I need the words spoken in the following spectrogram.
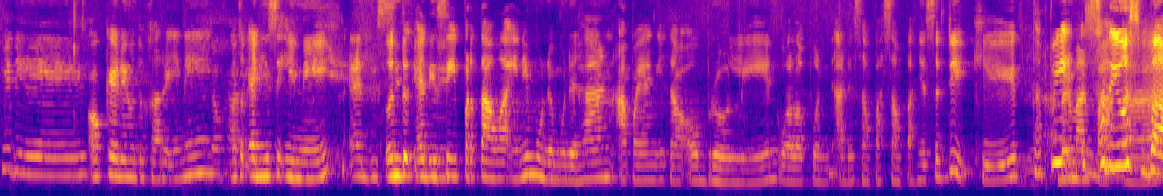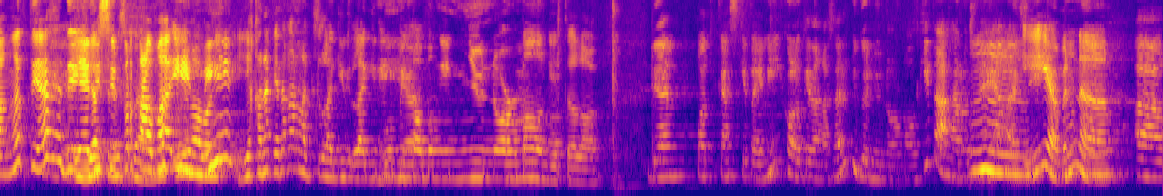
oke deh Oke deh untuk hari ini, Untuk hari untuk edisi ini, edisi untuk ini. edisi pertama ini mudah-mudahan apa yang kita obrolin walaupun ada sampah-sampahnya sedikit tapi bermanfaat. serius banget ya di Iya, edisi pertama banget. Iya, ini Iya karena kita kan lagi lagi lagi booming Iya. ngomongin new normal gitu loh. dan podcast kita ini kalau kita nggak salah juga new normal kita harusnya ya Hmm, nggak sih? Iya benar. Uh,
